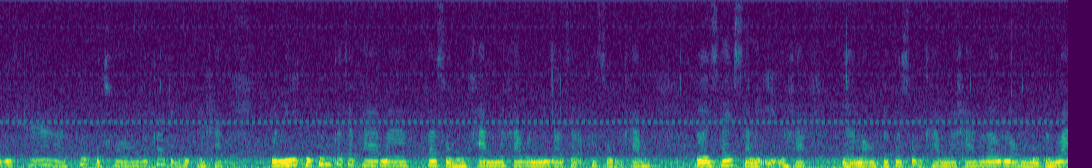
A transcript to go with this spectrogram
ัสดีค่ะผู้ปกครองแล้วก็เด็กๆนะคะ วันนี้ครูพึ่งก็จะพามาผสมคำนะคะ วันนี้เราจะผสมคำโดยใช้สระอีนะคะ เดี๋ยวลองไปผสมคำนะคะ แล้วลองดูกันว่า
